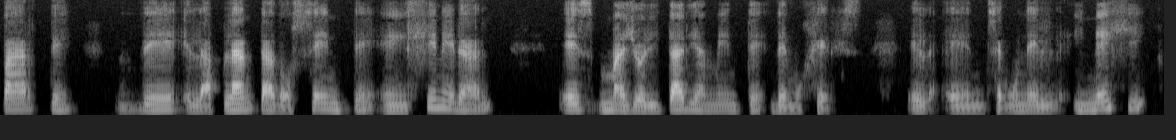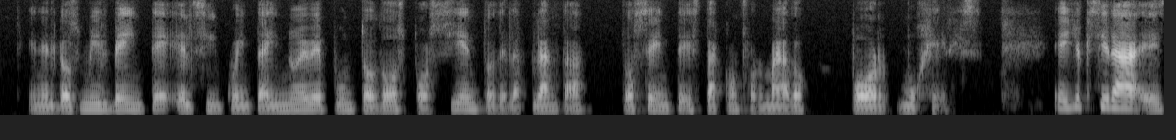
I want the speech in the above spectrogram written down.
parte de la planta docente en general es mayoritariamente de mujeres. según el INEGI, en el 2020, el 59.2% de la planta docente está conformado por mujeres. Eh, yo quisiera eh,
